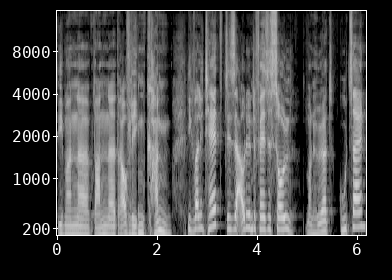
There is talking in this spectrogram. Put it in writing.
die man äh, dann äh, drauflegen kann. Die Qualität dieser Audio-Interfaces soll man hört, gut sein.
